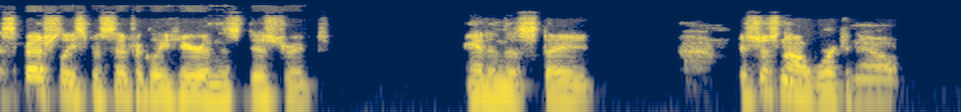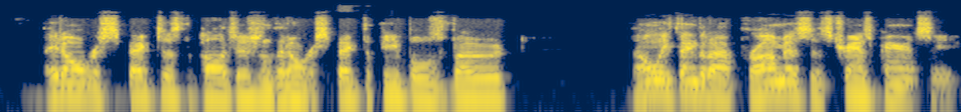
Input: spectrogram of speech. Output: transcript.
especially specifically here in this district and in this state. It's just not working out they don't respect us, the politicians. They don't respect the people's vote. The only thing that I promise is transparency.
